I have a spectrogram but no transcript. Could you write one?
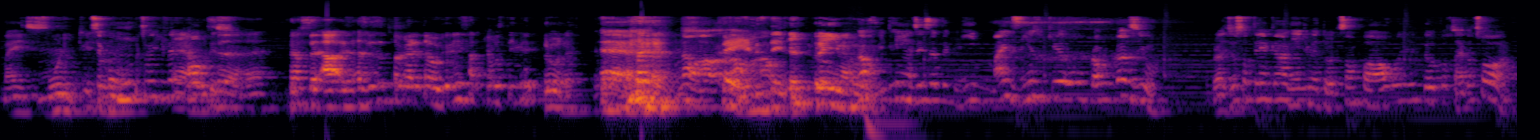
Mas Muito. isso é comum, principalmente em É, a Metrópolis. Rússia, é. Nossa, a- às vezes o galera tá ouvindo e nem sabe que a Rússia tem metrô, né? É, não, a- Tem, não, eles não, têm Tem trem na. Não, e tem às vezes até mais linhas do que o próprio Brasil. O Brasil só tem aquela linha de metrô de São Paulo e pelo que eu saiba só.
